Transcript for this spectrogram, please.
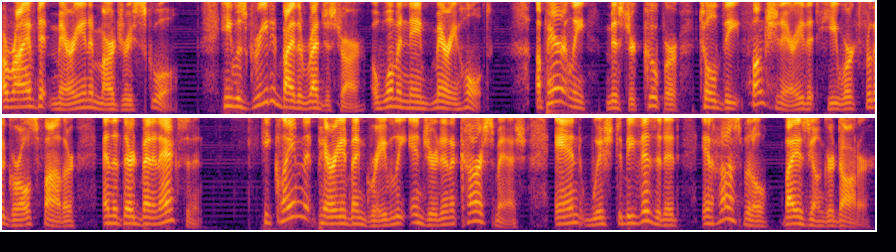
arrived at Marion and Marjorie's school he was greeted by the registrar a woman named Mary Holt. Apparently Mr. Cooper told the functionary that he worked for the girl's father and that there'd been an accident. He claimed that Perry had been gravely injured in a car smash and wished to be visited in hospital by his younger daughter.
